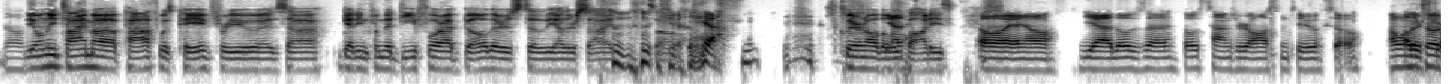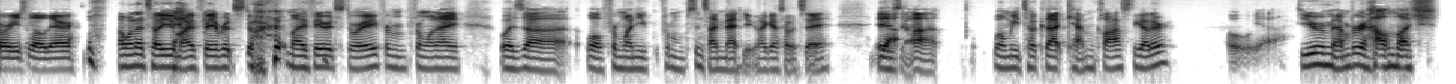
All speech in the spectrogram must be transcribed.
No. The only time a path was paved for you is uh, getting from the D floor at Builders to the other side. So Yeah. Yeah. clearing all those Yeah. bodies. oh, I know. Yeah, those uh those times are awesome too. So I want other to tell. stories though there. I want to tell you my favorite story. My favorite story from from when I was uh well from when you from since I met you. I guess I would say is uh when we took that chem class together. Oh yeah. Do you remember how much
